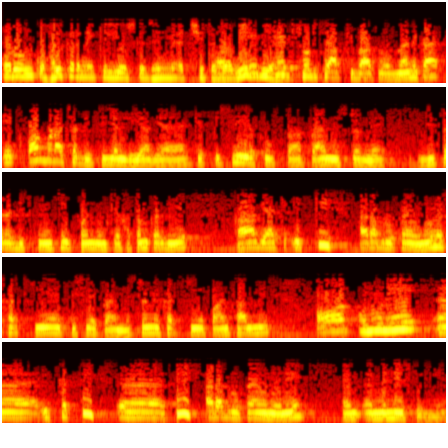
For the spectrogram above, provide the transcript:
اور ان کو حل کرنے کے لیے اس کے ذہن میں اچھی تجاویز بھی ایک چھوٹی سی آپ کی بات ہو میں نے کہا ایک اور بڑا اچھا ڈیسیجن لیا گیا ہے کہ پچھلی حکومت کا پرائم منسٹر نے جس طرح ڈسپینسنگ فنڈ ان کے ختم کر دیے کہا گیا کہ اکیس ارب روپے انہوں نے خرچ کیے ہیں پچھلے پرائم منسٹر نے خرچ کیے ہیں پانچ سال میں۔ اور انہوں نے اکتیس تیس ارب روپے انہوں نے اے کو لیے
